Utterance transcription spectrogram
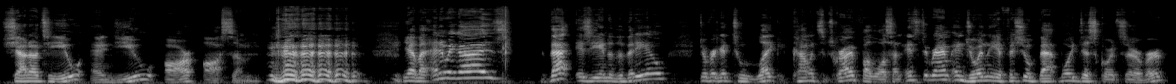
shout out to you, and you are awesome. yeah, but anyway, guys, that is the end of the video. Don't forget to like, comment, subscribe, follow us on Instagram, and join the official Batboy Discord server.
